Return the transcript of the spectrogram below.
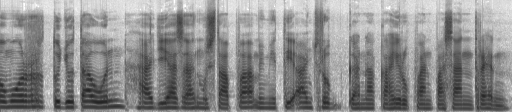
umur 7 tahun, Haji Hasan Mustafa mimiti ancrub gana kahirupan pasantren.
